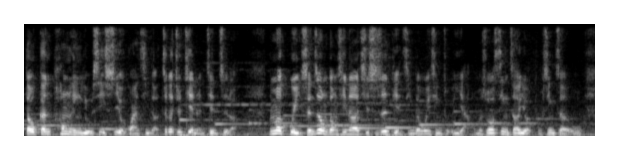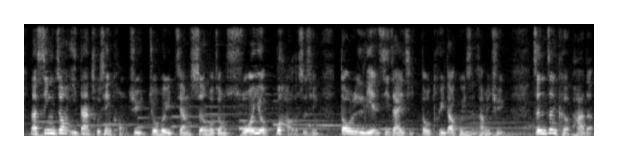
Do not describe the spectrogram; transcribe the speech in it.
都跟通灵游戏是有关系的，这个就见仁见智了。那么鬼神这种东西呢，其实是典型的唯心主义啊。我们说信则有，不信则无。那心中一旦出现恐惧，就会将生活中所有不好的事情都联系在一起，都推到鬼神上面去。真正可怕的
